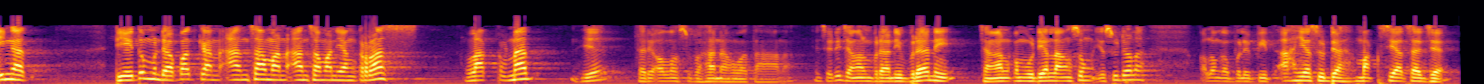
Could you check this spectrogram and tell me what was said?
ingat dia itu mendapatkan ancaman-ancaman yang keras laknat ya dari Allah Subhanahu wa taala. Jadi jangan berani-berani, jangan kemudian langsung ya sudahlah kalau nggak boleh bid'ah ya sudah maksiat saja.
